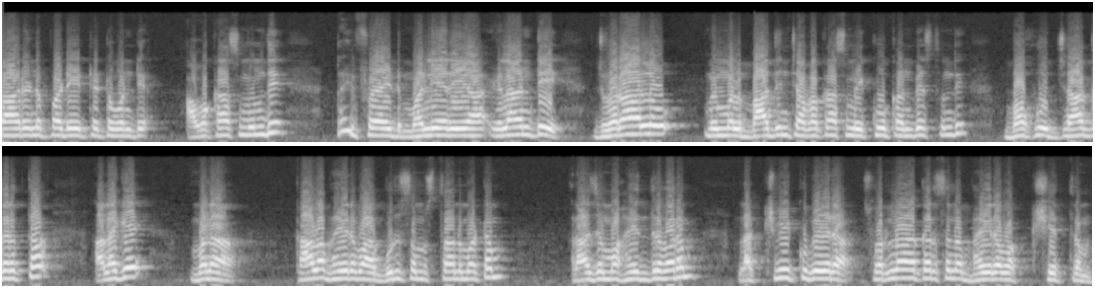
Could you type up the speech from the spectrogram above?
బారిన పడేటటువంటి అవకాశం ఉంది. టైఫాయిడ్ మలేరియా ఇలాంటి జ్వరాలు మిమ్మల్ని బాధించే అవకాశం ఎక్కువ కనిపిస్తుంది. బహు జాగ్రత్త. అలాగే మన కాలభైరవ గురు సంస్థాన మఠం రాజమహేంద్రవరం లక్ష్మీ కుబేర స్వర్ణాకర్షణ భైరవ క్షేత్రం.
